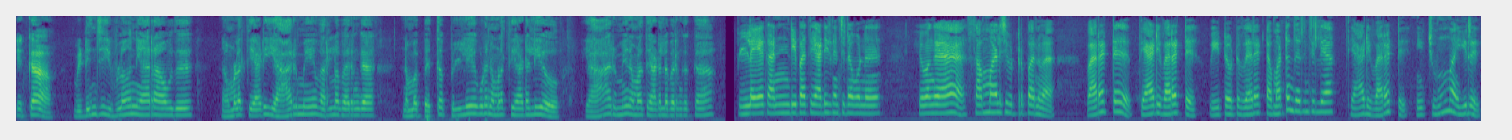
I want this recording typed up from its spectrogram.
ஏக்கா விடிஞ்சு இவ்வளோ நேரம் ஆகுது நம்மளை தேடி யாருமே வரல பாருங்க. நம்ம பெத்த பிள்ளைய கூட நம்மளை தேடலையோ? யாருமே நம்மளை தேடல பாருங்கக்கா. பிள்ளைய கண்டிப்பா தேடி இருக்கேன் சின்ன பொண்ணு. இவங்க சமாளிச்சு விட்டுருப்பானுவ. வரட்டு தேடி வரட்டு. வீட்டை விட்டு விரட்ட மட்டும் தெரிஞ்சு இல்லையா தேடி வரட்டு. நீ சும்மா இரு.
